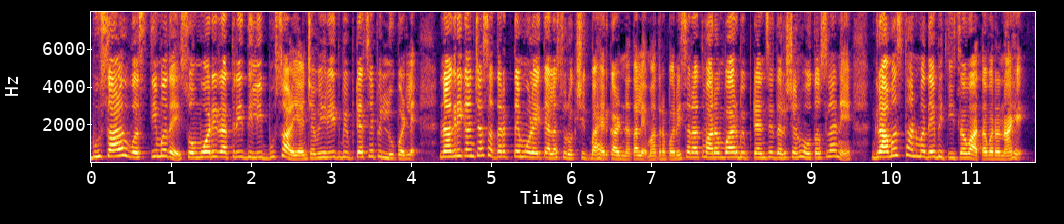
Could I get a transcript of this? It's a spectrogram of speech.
भुसाळ वस्तीमध्ये सोमवारी रात्री दिलीप भुसाळ यांच्या विहिरीत बिबट्याचे पिल्लू पडले. नागरिकांच्या सतर्कतेमुळे त्याला सुरक्षित बाहेर काढण्यात आले. मात्र परिसरात वारंवार बिबट्यांचे दर्शन होत असल्याने ग्रामस्थांमध्ये भीतीचं वातावरण आहे.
